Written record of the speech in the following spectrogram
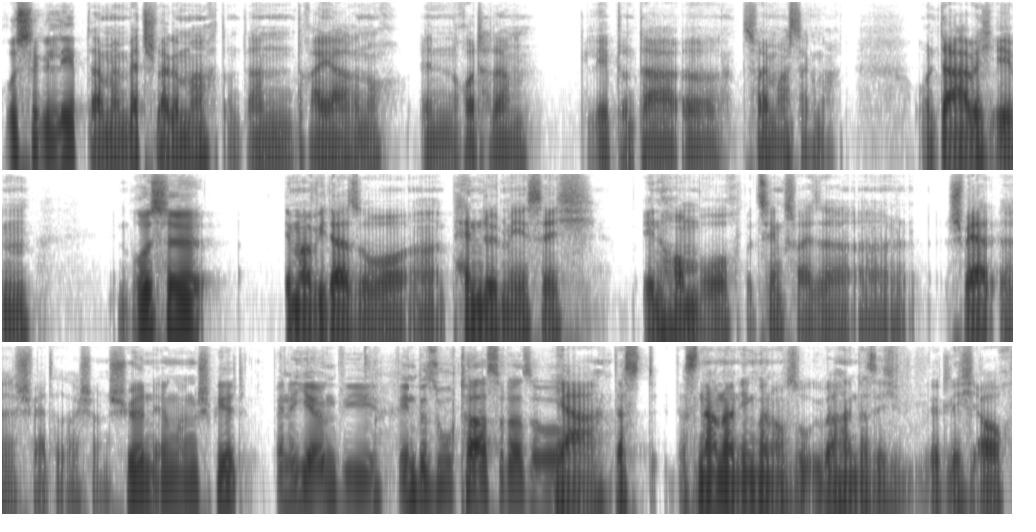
Brüssel gelebt, da meinen Bachelor gemacht und dann drei Jahre noch in Rotterdam gelebt und da äh, zwei Master gemacht. Und da habe ich eben in Brüssel immer wieder so äh, pendelmäßig in Hombruch beziehungsweise äh, Schwer, äh, Schwerte, sag ich schon, Schüren irgendwann gespielt. Wenn du hier irgendwie wen besucht hast oder so. Ja, das, das nahm dann irgendwann auch so überhand, dass ich wirklich auch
